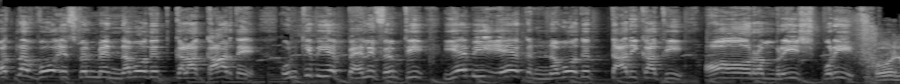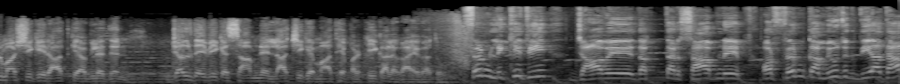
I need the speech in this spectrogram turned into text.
मतलब वो इस फ़िल्म में नवोदित कलाकार थे। उनकी भी ये पहली फ़िल्म थी ये भी एक नवोदित तारिका थी। और अमरीश पुरी। पूर्णमासी की रात के अगले दिन जल देवी के सामने लाची के माथे पर टीका लगाएगा तू। फ़िल्म लिखी थी जावेद अख्तर साहब ने और फ़िल्म का म्यूज़िक दिया था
